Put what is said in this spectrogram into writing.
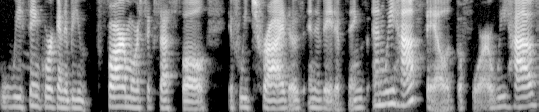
we think we're going to be far more successful if we try those innovative things and we have failed before. We have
